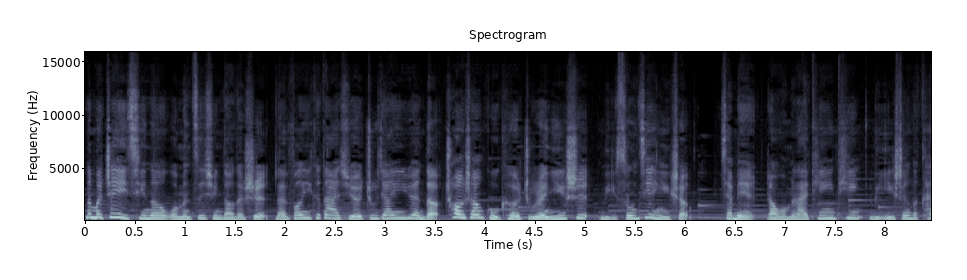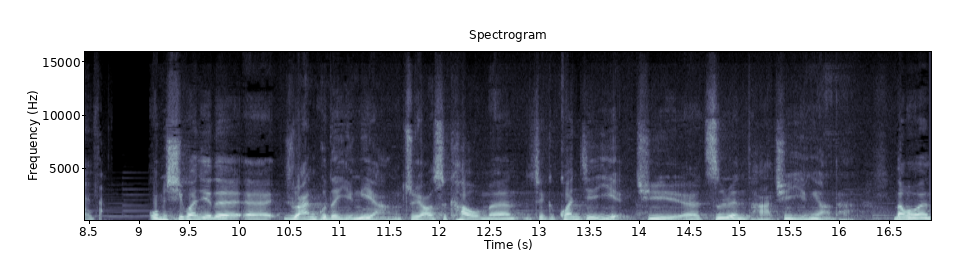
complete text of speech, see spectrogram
那么这一期呢，我们咨询到的是南方医科大学珠江医院的创伤骨科主任医师李松健医生。下面让我们来听一听李医生的看法。我们膝关节的呃软骨的营养，主要是靠我们这个关节液去呃滋润它，去营养它。那么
